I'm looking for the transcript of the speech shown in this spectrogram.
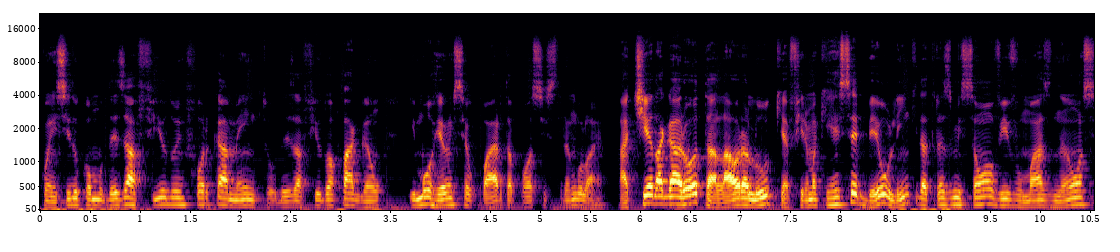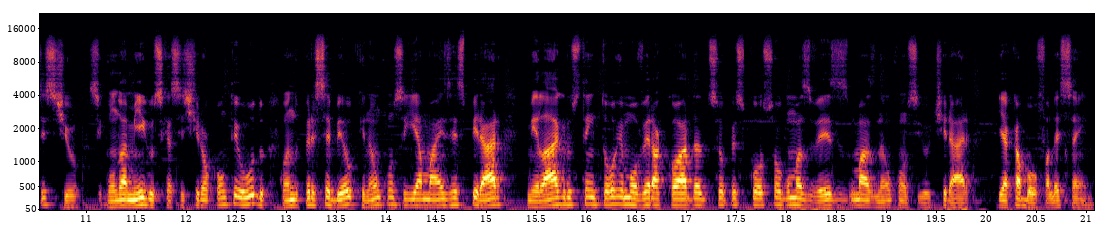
conhecido como Desafio do Enforcamento ou Desafio do Apagão, e morreu em seu quarto após se estrangular. A tia da garota, Laura Luke, afirma que recebeu o link da transmissão ao vivo, mas não assistiu. Segundo amigos que assistiram ao conteúdo, quando percebeu que não conseguia mais respirar, Milagros tentou remover a corda do seu pescoço algumas vezes, mas não conseguiu tirar e acabou falecendo.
